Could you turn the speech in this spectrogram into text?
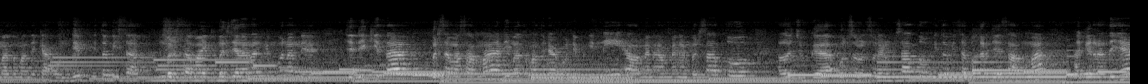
Matematika Undip itu bisa membersamai keberjalanan himpunan ya. Jadi kita bersama-sama di Matematika Undip ini elemen-elemen yang bersatu, lalu juga unsur-unsur yang bersatu itu bisa bekerja sama agar nantinya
